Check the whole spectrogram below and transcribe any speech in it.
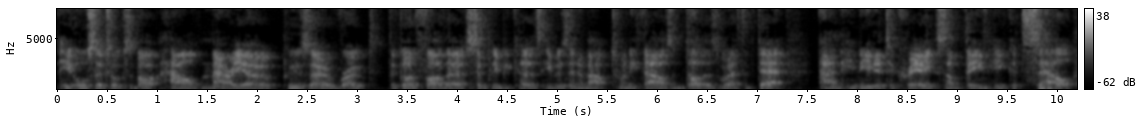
He also talks about how Mario Puzo wrote The Godfather simply because he was in about $20,000 worth of debt and he needed to create something he could sell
